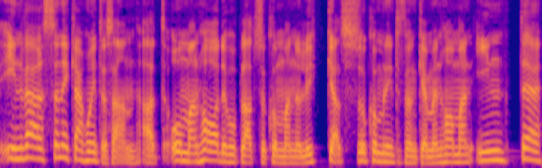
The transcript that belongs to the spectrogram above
inversen är kanske inte sann. Att om man har det på plats så kommer man att lyckas. Så kommer det inte funka. Men har man inte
